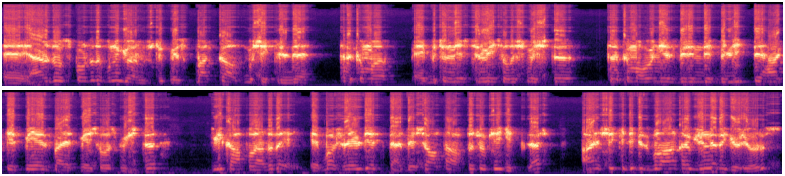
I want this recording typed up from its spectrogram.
Ee, Erzurumspor'da da bunu görmüştük. Mesut Bakkal bu şekilde takımı e, bütünleştirmeye çalışmıştı. Takıma oyun ezberinde birlikte hak etmeyi ezber etmeye çalışmıştı. İlk haftalarda da e, başarı elde ettiler. 5-6 hafta çok iyi gittiler. Aynı şekilde biz bunu Ankara gücünde de görüyoruz.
